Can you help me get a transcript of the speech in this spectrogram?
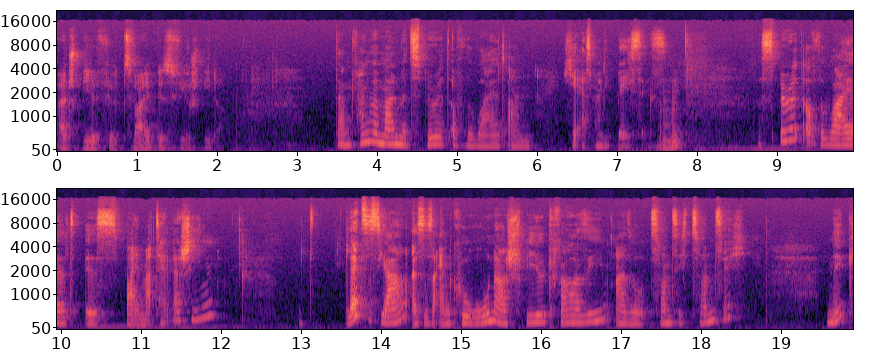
als Spiel für zwei bis vier Spieler. Dann fangen wir mal mit Spirit of the Wild an. Hier erstmal die Basics. Mhm. Spirit of the Wild ist bei Mattel erschienen. Letztes Jahr, es ist ein Corona-Spiel quasi, also 2020. Nick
